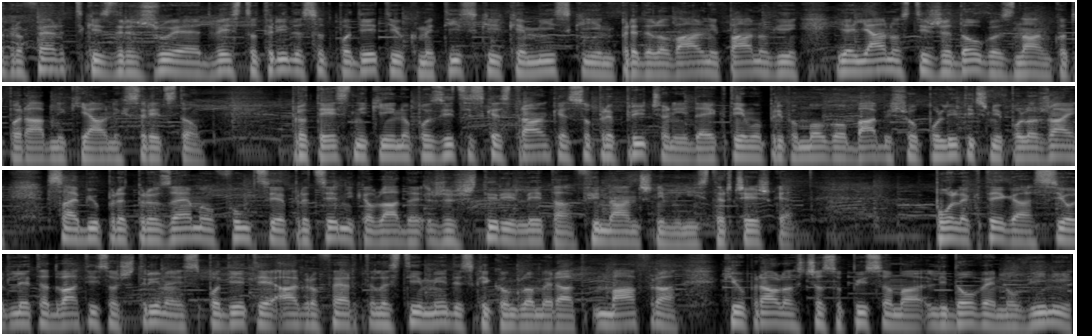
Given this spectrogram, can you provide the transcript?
Agrofert, ki združuje 230 podjetij v kmetijski, kemijski in predelovalni panogi, je javnosti že dolgo znan kot porabnik javnih sredstev. Protestniki in opozicijske stranke so prepričani, da je k temu pripomogel Babišov politični položaj, saj je bil pred prevzemom funkcije predsednika vlade že štiri leta finančni minister Češke. Poleg tega si od leta 2013 podjetje Agrofert lasti medijski konglomerat Mafra, ki upravlja s časopisoma Lidove Novini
